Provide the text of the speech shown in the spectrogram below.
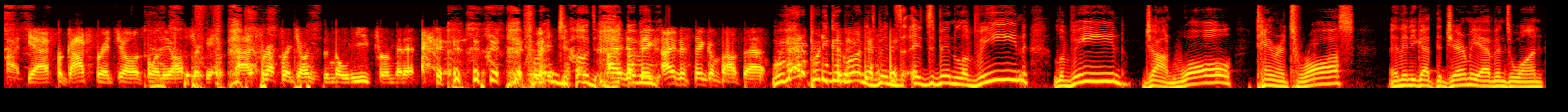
God, yeah. I forgot Fred Jones won the All Star game. God, I forgot Fred Jones was in the league for a minute. Fred Jones. I had to I think. Mean, I had to think about that. We've had a pretty good run. It's been it's been LaVine, LaVine, John Wall, Terrence Ross, and then you got the Jeremy Evans one,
